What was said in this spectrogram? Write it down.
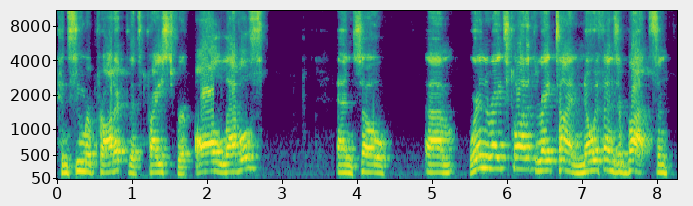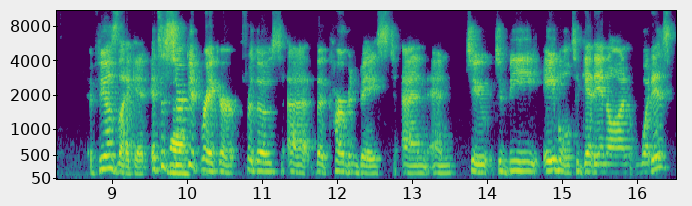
consumer product that's priced for all levels. And so um, we're in the right spot at the right time. No ifs, ands, or buts. And It feels like it. It's a circuit breaker for those uh, the carbon based and and to to be able to get in on what is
